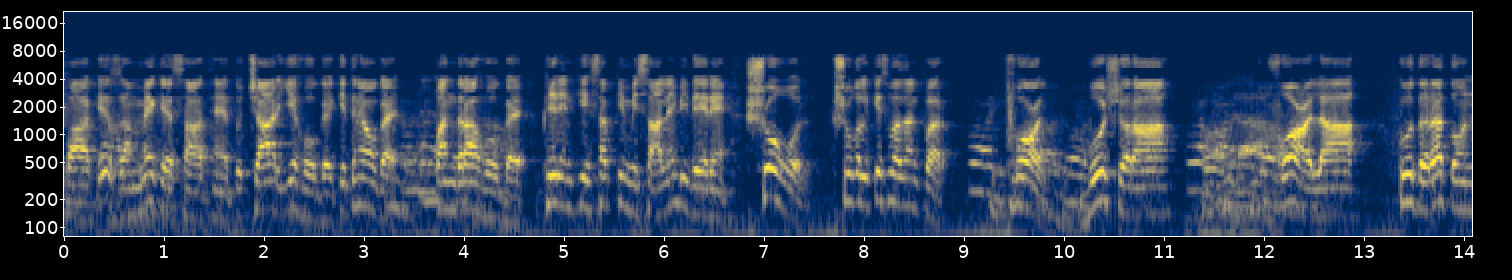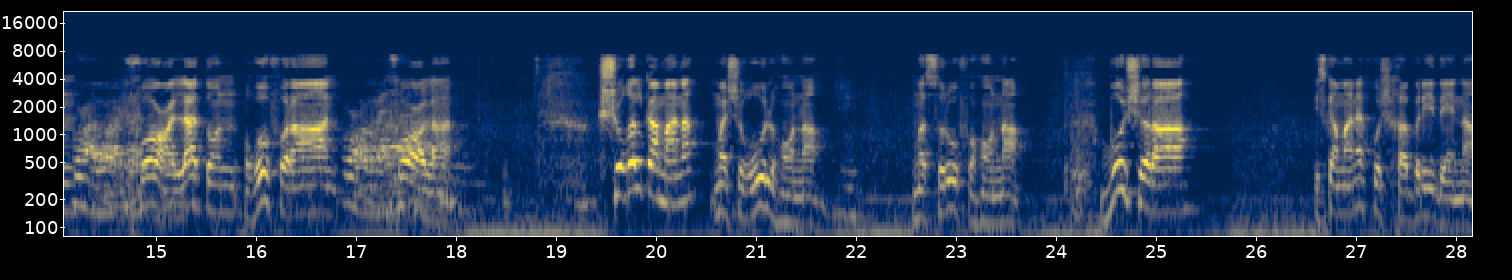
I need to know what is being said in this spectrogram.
فا کے ضمے کے ساتھ ہیں۔ تو چار یہ ہو گئے کتنے ہو گئے؟ پندرہ ہو گئے۔ پھر ان کی سب کی مثالیں بھی دے رہے ہیں۔ شغل شغل کس وزن پر؟ فعل۔ بشرا فعلا قدرتن فعلتن غفران فعلان۔ شغل کا معنی مشغول ہونا، مصروف ہونا، بشرا، اس کا معنی خوشخبری دینا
